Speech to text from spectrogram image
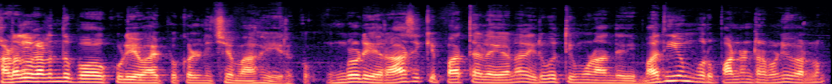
கடல் கடந்து போகக்கூடிய வாய்ப்புகள் நிச்சயமாக இருக்கும். உங்களுடைய ராசிக்கு பார்த்தாலேயானால் இருபத்தி மூணாம் தேதி மதியம் ஒரு பன்னெண்டரை மணி வரணும்.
